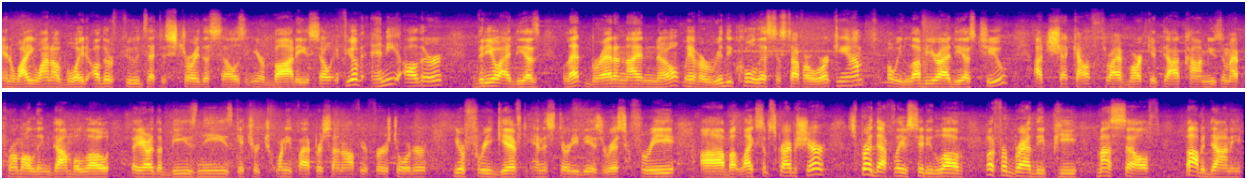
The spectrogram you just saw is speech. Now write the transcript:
and why you want to avoid other foods that destroy the cells in your body. So if you have any other video ideas, let Brad and I know. We have a really cool list of stuff we're working on, but we love your ideas too. Uh, check out thrivemarket.com using my promo link down below. They are the bee's knees. Get your 25% off your first order, your free gift, and it's 30 days risk free. Uh, but like, subscribe, share, spread that Flav City love. But for Bradley P, myself, Baba Donnie,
